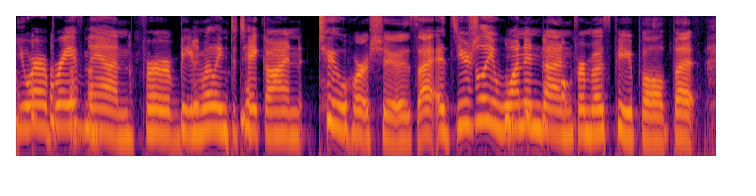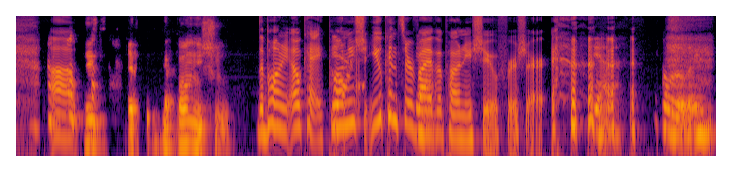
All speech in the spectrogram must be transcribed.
You are a brave man for being willing to take on two horseshoes. Uh, it's usually one and done for most people, but uh, this it's a pony shoe. the pony, okay, pony shoe, you can survive a pony shoe for sure. Yeah, totally.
